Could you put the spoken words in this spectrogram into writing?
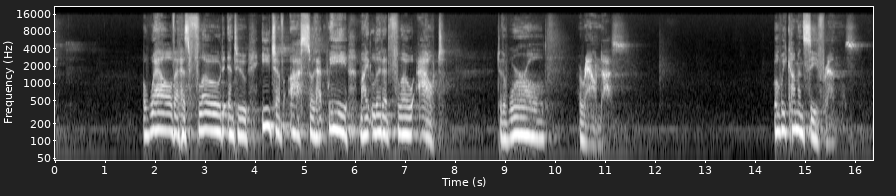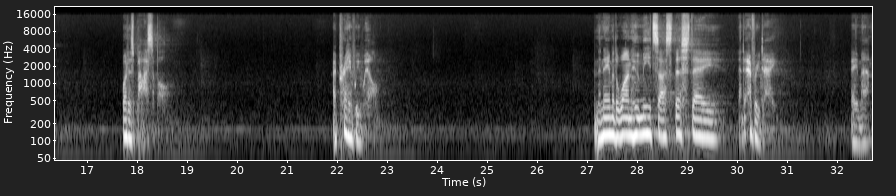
A well that has flowed into each of us so that we might let it flow out to the world around us. Will we come and see, friends? What is possible. I pray we will. In the name of the one who meets us this day and every day, amen.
